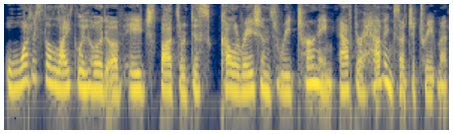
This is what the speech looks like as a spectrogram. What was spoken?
what is the likelihood of age spots or discolorations returning after having such a treatment?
